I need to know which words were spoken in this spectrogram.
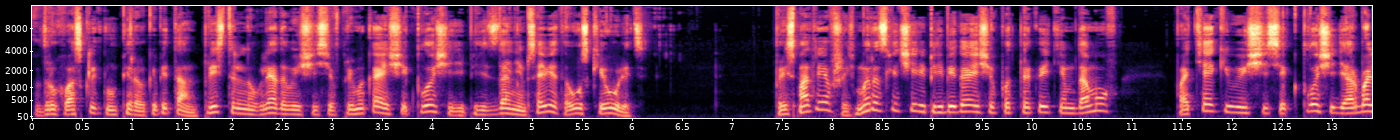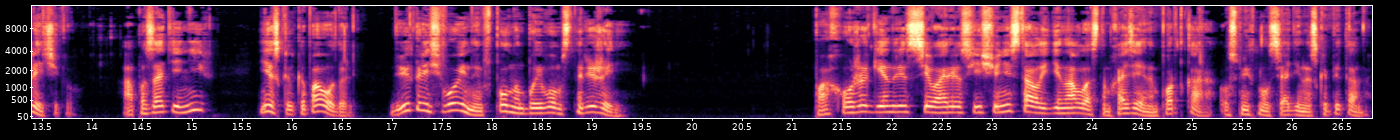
Вдруг воскликнул первый капитан, пристально углядывающийся в примыкающие к площади перед зданием совета узкие улицы. Присмотревшись, мы различили перебегающих под прикрытием домов, подтягивающихся к площади арбалетчиков, а позади них, несколько поодаль, двигались воины в полном боевом снаряжении. «Похоже, Генрис Севариус еще не стал единовластным хозяином порткара», усмехнулся один из капитанов.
